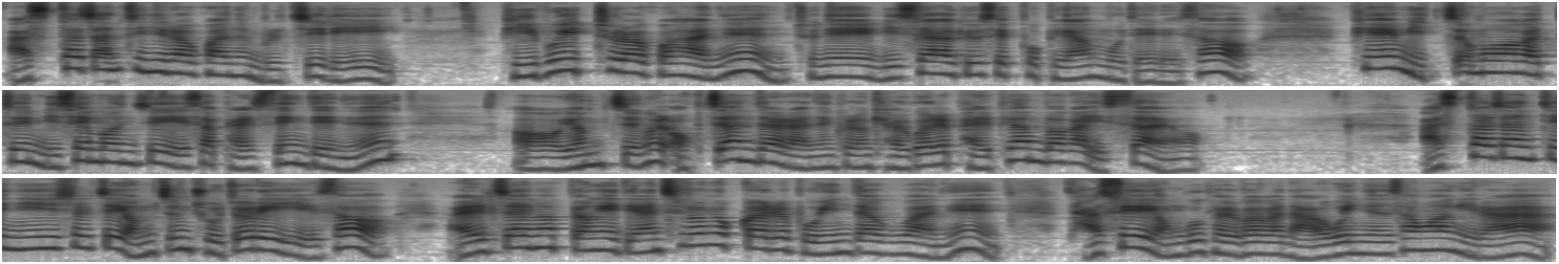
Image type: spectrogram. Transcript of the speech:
아스타잔틴이라고 하는 물질이 BV2라고 하는 두뇌 미세하교 세포 배양 모델에서 PM2.5와 같은 미세먼지에서 발생되는 어, 염증을 억제한다라는 그런 결과를 발표한 바가 있어요. 아스타잔틴이 실제 염증 조절에 의해서 알츠하이머병에 대한 치료 효과를 보인다고 하는 다수의 연구 결과가 나오고 있는 상황이라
